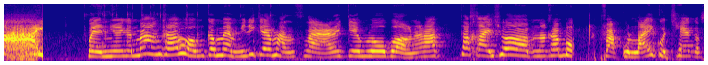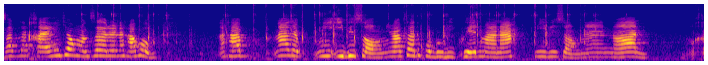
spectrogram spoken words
ตาย เป็นไงกันบ้างครับ ผมกับแมปมินิเกมหันษาในเกมโรบอกนะครับ ถ้าใครชอบนะครับบอกฝากกดไลค์กดแชร์กดซับสไครต์ให้ช่องมอนเซอร์ด้วยนะครับผมนะครับ น่าจะมี EP 2นะครับ ถ้าทุกคนดูรีเควสมานะ มี EP 2แน่นอน โอเค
